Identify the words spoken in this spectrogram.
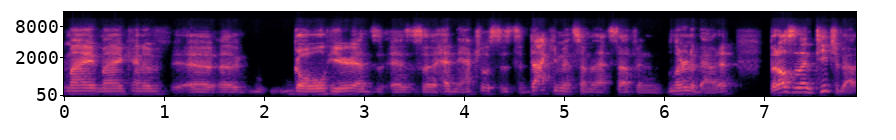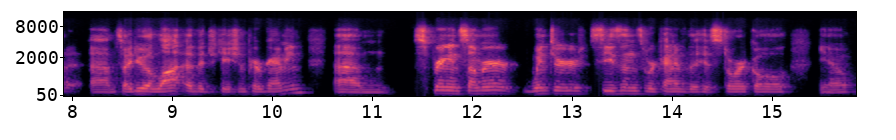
my my kind of uh, uh, goal here as as a head naturalist is to document some of that stuff and learn about it, but also then teach about it. Um, so I do a lot of education programming. Um, spring and summer, winter seasons were kind of the historical, you know,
